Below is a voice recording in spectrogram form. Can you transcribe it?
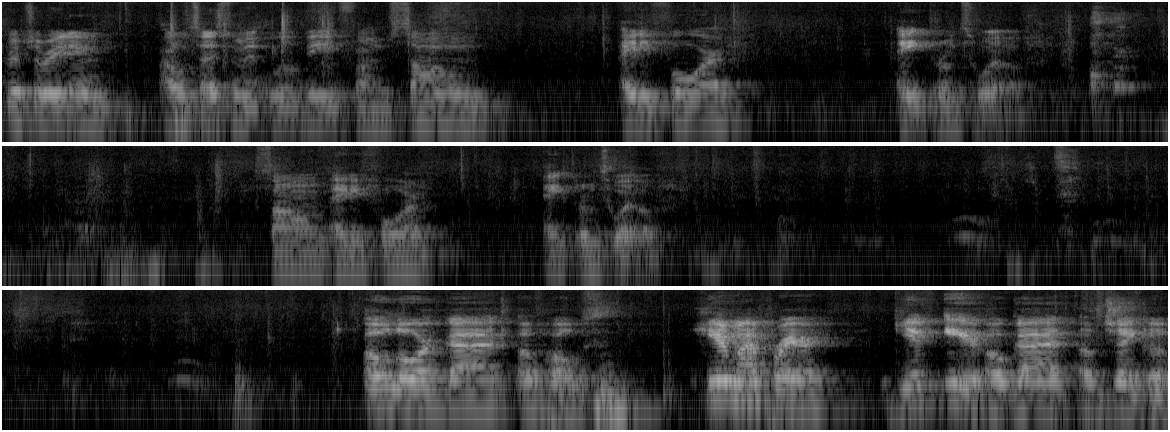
Scripture reading, Old Testament, will be from Psalm eighty-four, eight through twelve. Psalm eighty-four, eight through twelve. O Lord God of hosts, hear my prayer. Give ear, O God of Jacob.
